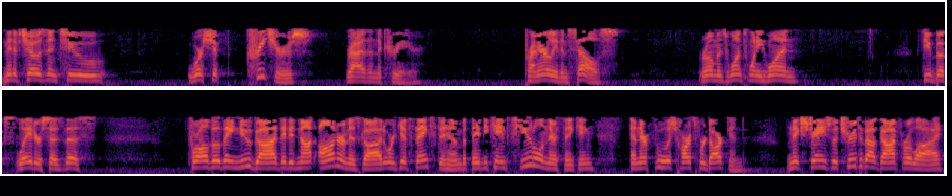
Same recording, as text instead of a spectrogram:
men have chosen to worship creatures rather than the Creator, primarily themselves. Romans 121 a few books later says this for although they knew God, they did not honor him as God or give thanks to him, but they became futile in their thinking, and their foolish hearts were darkened. And they exchanged the truth about God for a lie,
